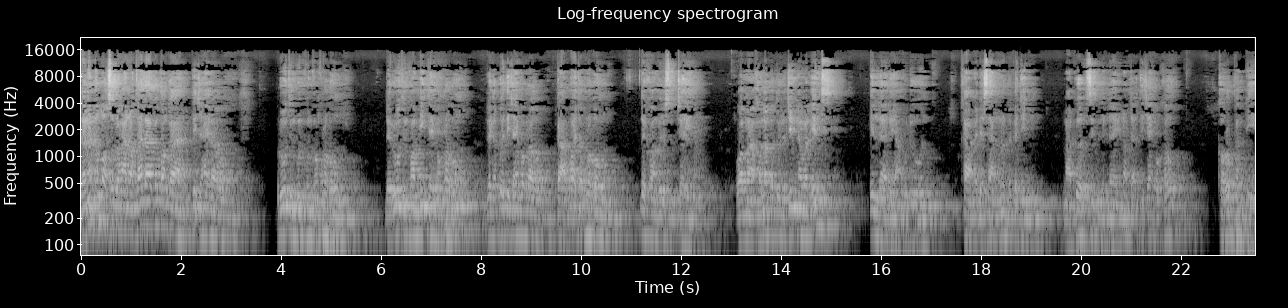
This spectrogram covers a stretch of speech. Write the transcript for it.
ดังนั้นอัลลอฮฺ سبحانه وتعالىก็ต้องการที่จะให้เรารู้ถึงบุญคุณของพระองค์ ได้รู้ถึงความยิ่งใหญ่ของพระองค์ และก็เพื่อที่จะให้พวกเรากราบไหว้ต่อพระองค์ด้วยความบริสุทธิ์ใจว่ามาขลักตุลจินนวลอินส์อิลลาลิยาบูดูนข้าไม่ได้สร้างมนุษย์และก็จิน มาเพื่อสิ่งอื่นใดนอกจากที่จะให้พวกเขาเคารพพักดี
